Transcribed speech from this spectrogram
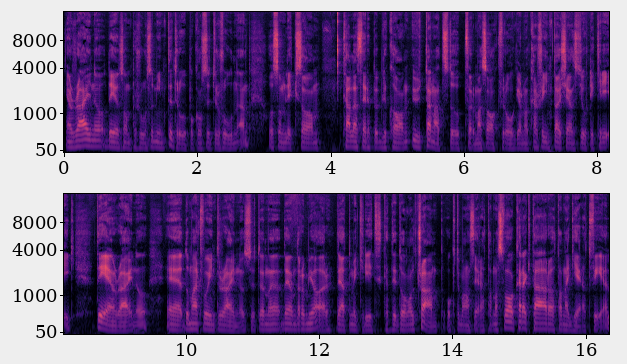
En Rhino, det är en sån person som inte tror på konstitutionen och som liksom kalla sig republikan utan att stå upp för de här sakfrågorna och kanske inte har tjänstgjort i krig. Det är en Rhino. Eh, de här två är inte Rhinos, utan eh, det enda de gör det är att de är kritiska till Donald Trump och de anser att han har svag karaktär och att han agerat fel.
